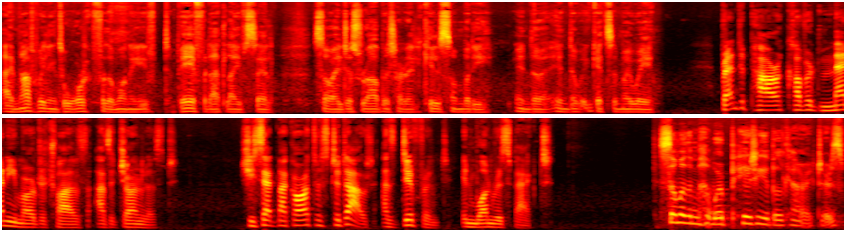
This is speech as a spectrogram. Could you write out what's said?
I'm not willing to work for the money to pay for that lifestyle. So I'll just rob it or I'll kill somebody in the in the it gets in my way. Brenda Power covered many murder trials as a journalist. She said MacArthur stood out as different in one respect. Some of them were pitiable characters,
